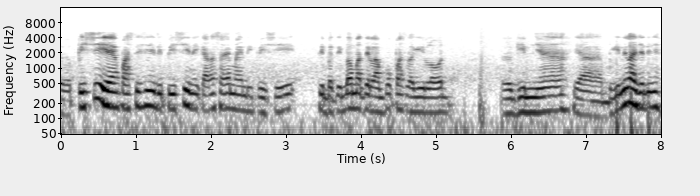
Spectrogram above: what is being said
uh, PC ya yang pasti sih di PC nih karena saya main di PC tiba-tiba mati lampu pas lagi load uh, gamenya. Ya beginilah jadinya.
